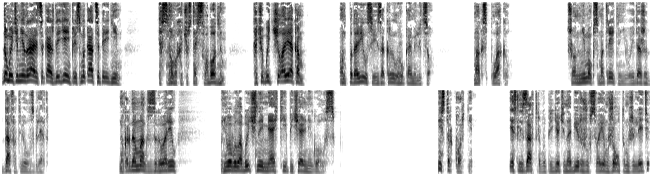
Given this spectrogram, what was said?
Думаете, мне нравится каждый день присмыкаться перед ним? Я снова хочу стать свободным. Хочу быть человеком!» Он подавился и закрыл руками лицо. Макс плакал. Шон не мог смотреть на него, и даже Даф отвел взгляд. Но когда Макс заговорил, у него был обычный мягкий и печальный голос. «Мистер Кортни, если завтра вы придете на биржу в своем желтом жилете,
